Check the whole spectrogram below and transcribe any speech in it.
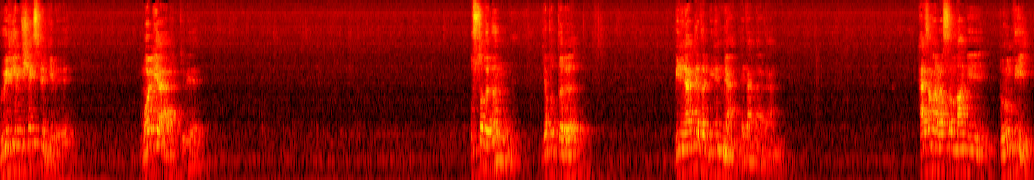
William Shakespeare gibi, Molière gibi ustaların yapıtları bilinen ya da bilinmeyen nedenlerden her zaman rastlanılan bir durum değil.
